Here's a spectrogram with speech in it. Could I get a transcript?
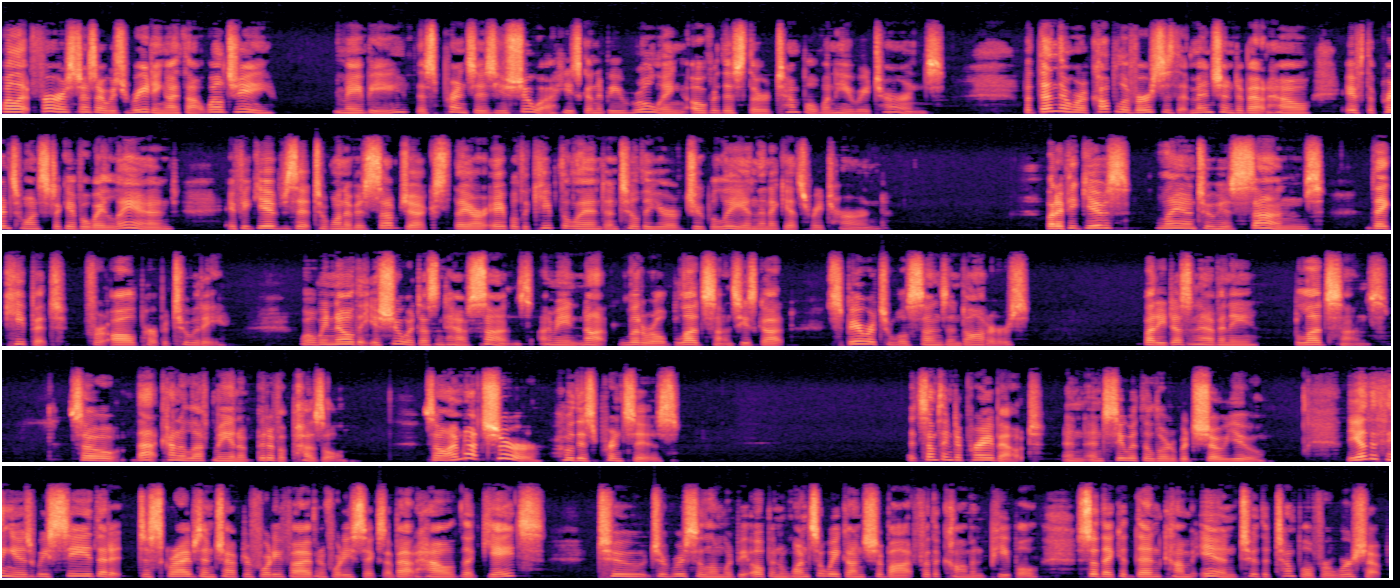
Well, at first, as I was reading, I thought, well, gee, maybe this prince is Yeshua. He's going to be ruling over this third temple when he returns. But then there were a couple of verses that mentioned about how if the prince wants to give away land, if he gives it to one of his subjects, they are able to keep the land until the year of Jubilee and then it gets returned. But if he gives land to his sons, they keep it for all perpetuity. Well, we know that Yeshua doesn't have sons. I mean, not literal blood sons. He's got spiritual sons and daughters, but he doesn't have any blood sons. So that kind of left me in a bit of a puzzle. So I'm not sure who this prince is. It's something to pray about and, and see what the Lord would show you. The other thing is, we see that it describes in chapter 45 and 46 about how the gates to Jerusalem would be open once a week on Shabbat for the common people, so they could then come in to the temple for worship.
